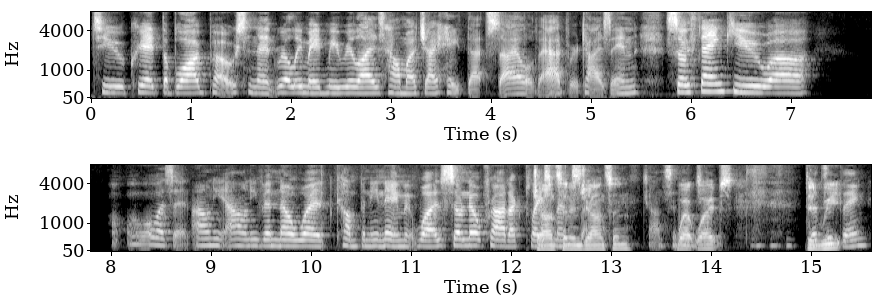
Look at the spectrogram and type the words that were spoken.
to create the blog post and it really made me realize how much i hate that style of advertising so thank you uh what was it? I don't, I don't even know what company name it was. So no product placement. Johnson and Johnson Johnson wet wipes. Did That's we a thing.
